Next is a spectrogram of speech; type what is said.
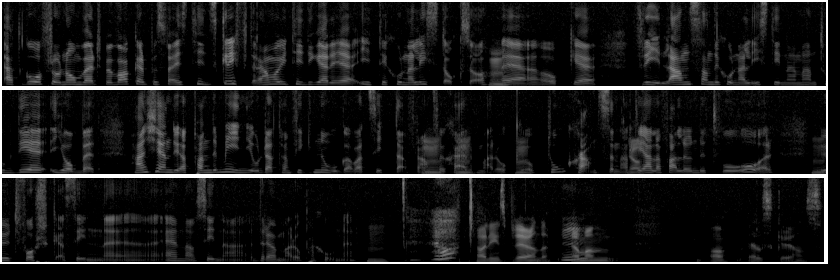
att gå från omvärldsbevakare på Sveriges tidskrifter. Han var ju tidigare IT-journalist också Mm. eh, och eh, frilansande journalist innan han tog det jobbet. Han kände ju att pandemin gjorde att han fick nog av att sitta framför Mm, mm, skärmar och, mm. och tog chansen att Ja. i alla fall under två år Mm. utforska sin, eh, en av sina drömmar och passioner. Mm. Ja. Ja, det är inspirerande. Ja, Mm. man ja, älskar ju hans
